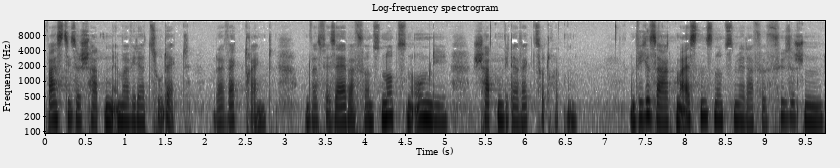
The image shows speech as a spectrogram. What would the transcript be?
was diese Schatten immer wieder zudeckt oder wegdrängt und was wir selber für uns nutzen, um die Schatten wieder wegzudrücken. Und wie gesagt, meistens nutzen wir dafür physischen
